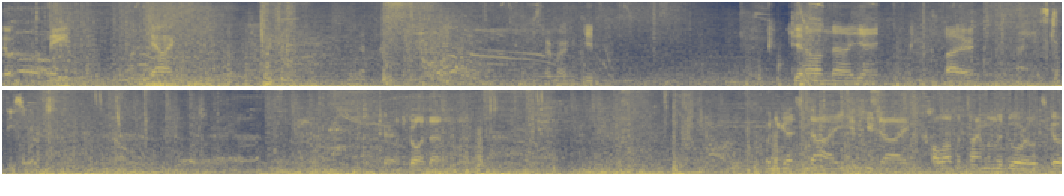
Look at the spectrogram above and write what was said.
No, nade. Calic. Start marking, dude. Get on, uh, yeah. Fire. Let's get these orbs. I'm going down. When you guys die, if you die, call out the time on the door. Let's go.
